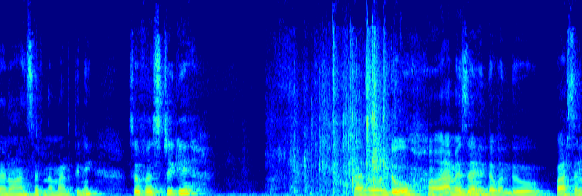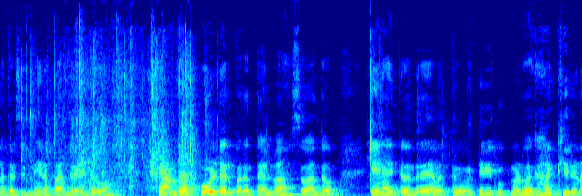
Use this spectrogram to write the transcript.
ನಾನು ಆನ್ಸರ್ನ ಮಾಡ್ತೀನಿ. ಸೊ ಫಸ್ಟಿಗೆ ನಾನು ಒಂದು ಅಮೆಝಾನಿಂದ ಒಂದು ಪಾರ್ಸಲ್ನ ತರಿಸಿದ್ದೀನಿ. ಏನಪ್ಪ ಅಂದರೆ ಇದು ಕ್ಯಾಮ್ರಾ ಹೋಲ್ಡರ್ ಬರುತ್ತೆ ಅಲ್ವಾ? ಸೊ ಅದು ಏನಾಯಿತು ಅಂದರೆ ಅವತ್ತು ಟಿ ವಿ ಬುಕ್ ಮಾಡುವಾಗ ಕಿರಣ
